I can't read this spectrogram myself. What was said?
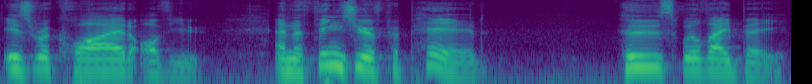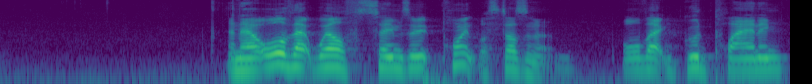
is required of you, and the things you have prepared, whose will they be? And now all of that wealth seems a bit pointless, doesn't it? All that good planning,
